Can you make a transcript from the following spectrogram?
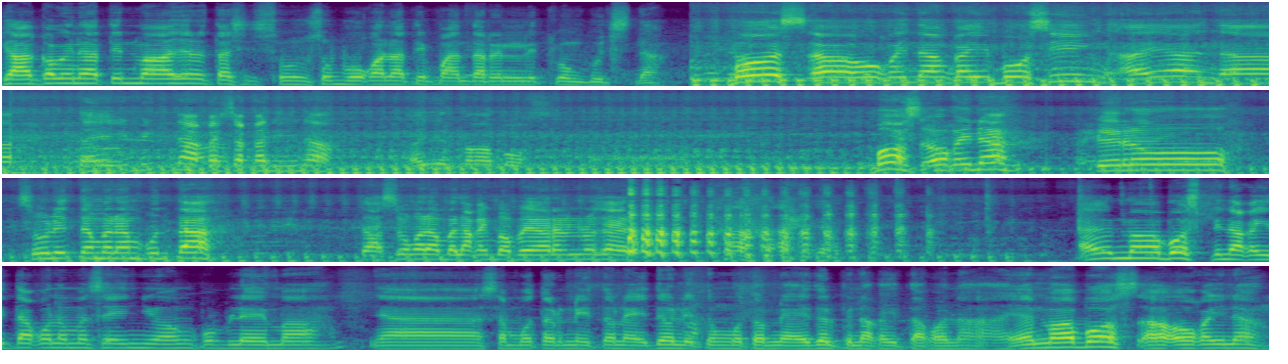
gagawin natin mga sir tapos susubukan natin paandarin ulit kung goods na. Boss, ah, okay na ang kay bossing. Ayan, uh, tahimik na kaysa kanina. Ayan mga boss. Boss, okay na. Pero sulit naman ang punta. Kaso nga lang malaking babayaran no sir. Ayun mga boss, pinakita ko naman sa inyo ang problema na sa motor nito na idol. Itong motor na idol, pinakita ko na. Ayan mga boss, ah, okay na.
